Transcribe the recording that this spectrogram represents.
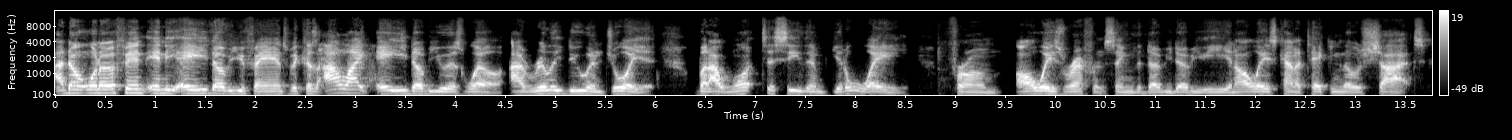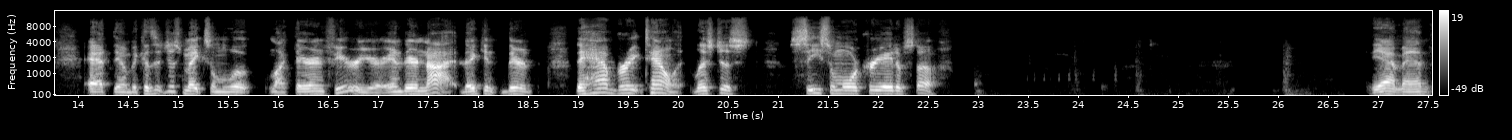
I don't want to offend any AEW fans because I like AEW as well. I really do enjoy it, but I want to see them get away from always referencing the WWE and always kind of taking those shots at them because it just makes them look like they're inferior and they're not. They can they're they have great talent. Let's just see some more creative stuff. Yeah, man.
